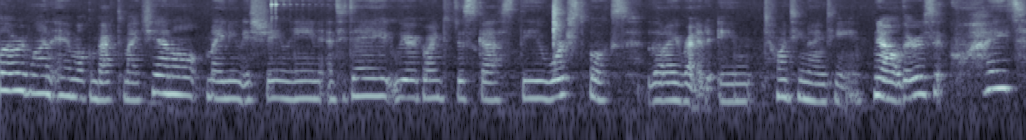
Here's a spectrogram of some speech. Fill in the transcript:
Hello everyone and welcome back to my channel. My name is Shaelene and today we are going to discuss the worst books that I read in 2019. Now there's quite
